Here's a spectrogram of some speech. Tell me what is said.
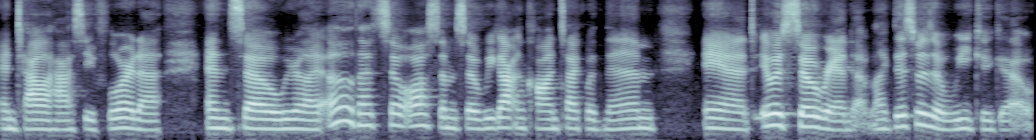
in tallahassee florida. And so we were like oh that's so awesome. So we got in contact with them and it was so random. Like this was a week ago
